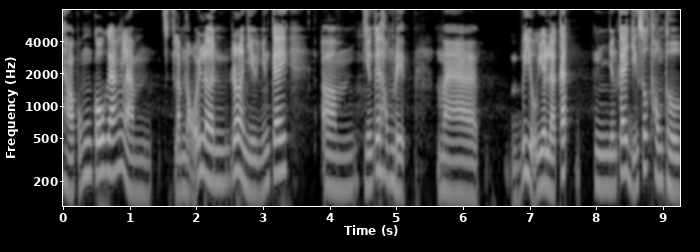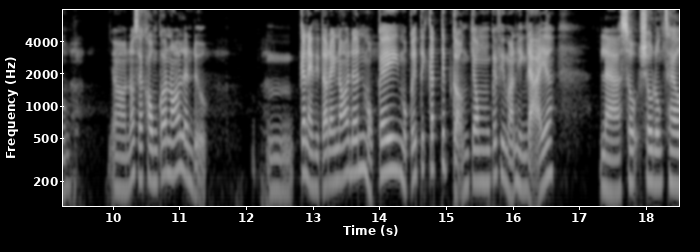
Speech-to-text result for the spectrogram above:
họ cũng cố gắng làm làm nổi lên rất là nhiều những cái um, những cái thông điệp mà ví dụ như là cách những cái diễn xuất thông thường uh, nó sẽ không có nói lên được cái này thì tao đang nói đến một cái một cái cách tiếp cận trong cái phim ảnh hiện đại á là show, show don't tell.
